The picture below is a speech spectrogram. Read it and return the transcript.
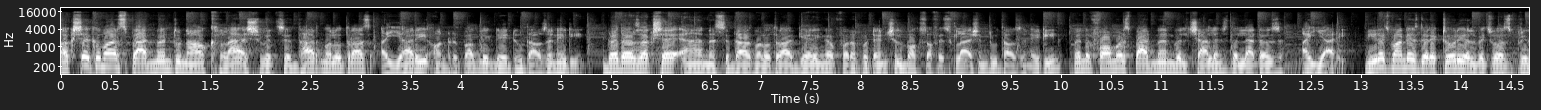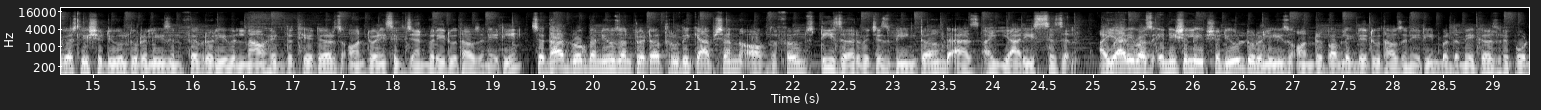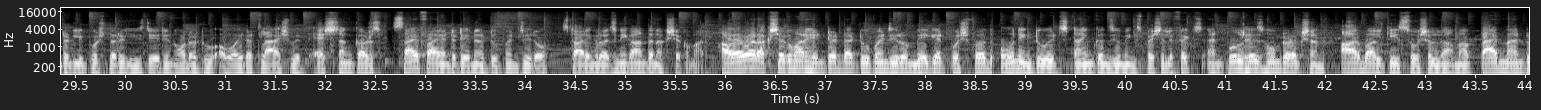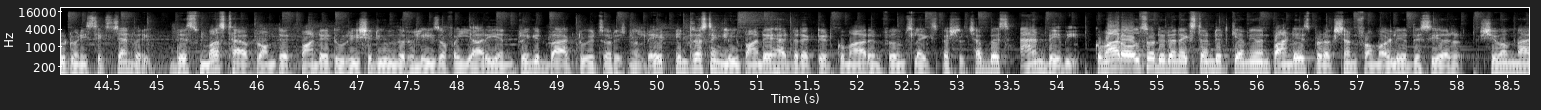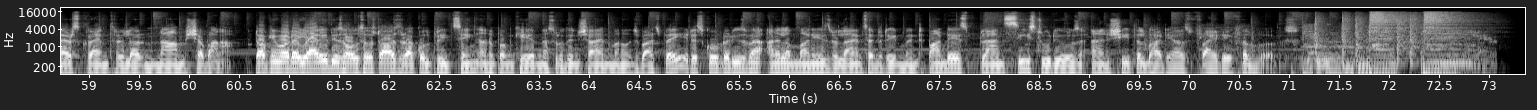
Akshay Kumar's Padman to now clash with Sidharth Malhotra's Aiyaary on Republic Day 2018. Brothers Akshay and Sidharth Malhotra are gearing up for a potential box office clash in 2018 when the former's Padman will challenge the latter's Aiyaary. Neeraj Pandey's directorial, which was previously scheduled to release in February, will now hit the theaters on 26 January 2018. Sidharth broke the news on Twitter through the caption of the film's teaser, which is being termed as Aiyaary Sizzle. Aiyaary was initially scheduled to release on Republic Day 2018, but the makers reportedly pushed the release date in order to avoid a clash with Yash Shankar's Sci-Fi Entertainer 2.0, starring Rajnikant and Akshay Kumar. However, Akshay Kumar hinted that 2.0 may get pushed further, owing to its time-consuming special effects, and pulled his home production R. Balki's social drama Padman to 26 January. This must have prompted Pandey to reschedule the release of Aiyaary and bring it back to its original date. Interestingly, Pandey had directed Kumar in films like Special Chabbis and Baby. Kumar also did an extended cameo in Pandey's production from earlier this year, Shivam Nair's crime thriller Naam Shabana. Talking about Aiyaary, this also stars Rakul Preet Singh, Anupam Kher, Naseeruddin Shah and Manoj Bajpayee. It is co-produced by Anil Ambani's Reliance Entertainment, Pandey's Plan C Studios and Sheetal Bhatia's Friday Filmworks.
